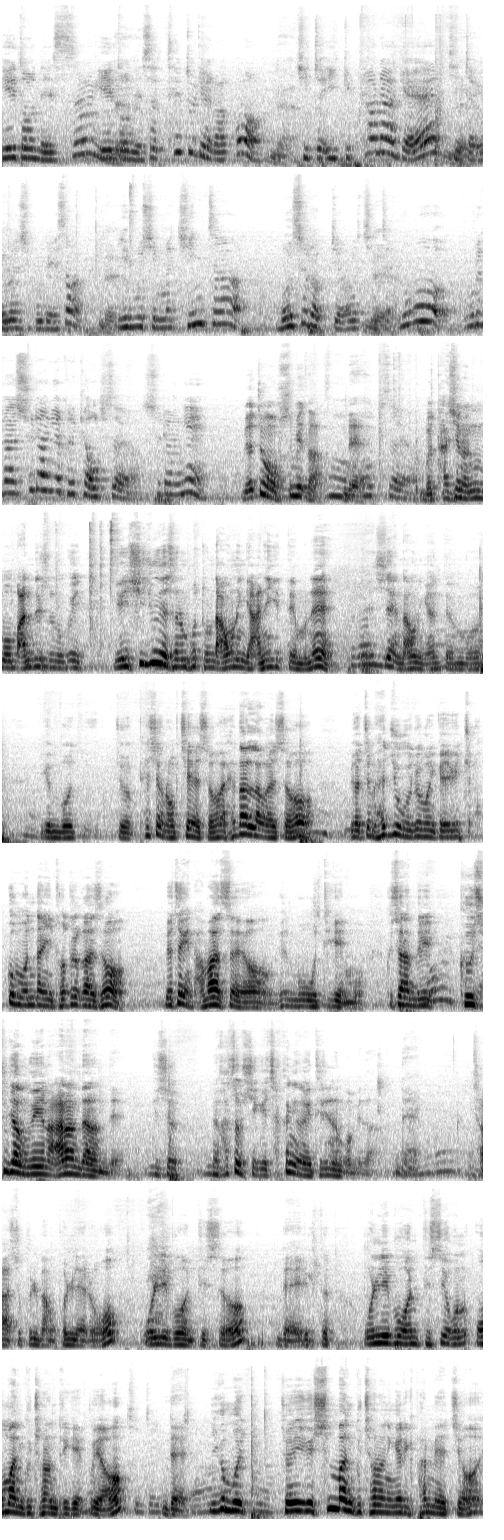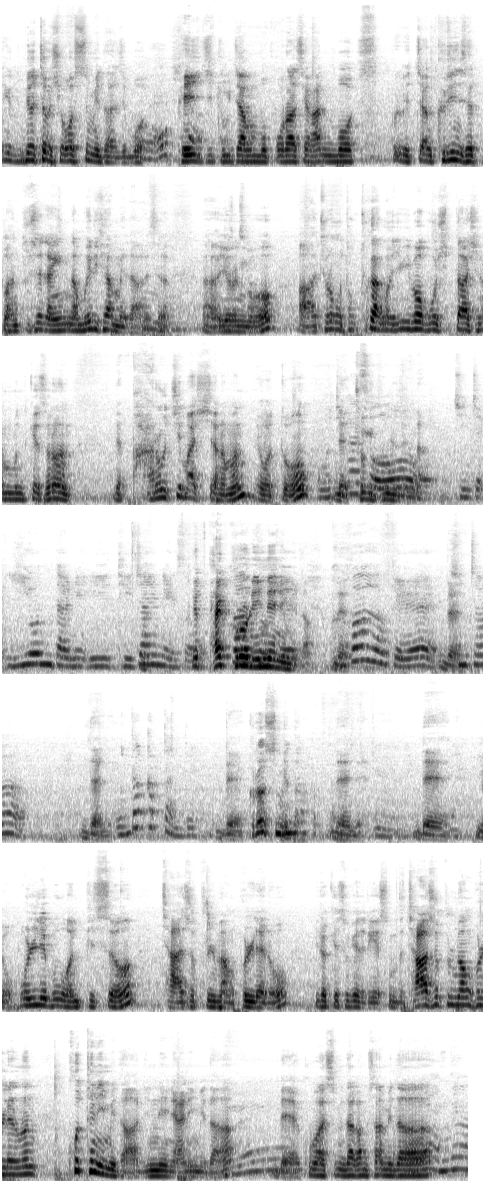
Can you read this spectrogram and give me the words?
얘도 냈스 얘도 네. 냈스 테두리 해갖고 네, 진짜 입기 편하게 진짜 네. 이런 식으로 해서 네. 입으시면 진짜 멋스럽죠 진짜 네. 이거 우리가 수량이 그렇게 없어요 수량이 몇 점 없습니다. 음, 네. 없어요 뭐 다시는 뭐 만들 수는 없고 이게 시중에서는 보통 나오는 게 아니기 때문에 그럼요. 시장에 나오는 게 아니기 때문에 뭐 이건 뭐 저 패션 업체에서 해달라고 해서 몇 점 해주고 이러니까 여기 조금 원단이 더 들어가서 몇 장이 남았어요. 그래서 뭐 어떻게 뭐 그 사람들이 그 수량 외에는 안 한다는데 그래서 할 수 없이 이게 착한 영향을 드리는 겁니다. 네. 자수 불망 볼레로 올리브 원피스 네 이렇게 또 올리브 원피스 요건 5만 9천 원 드리겠고요. 네. 이건 뭐 음. 저희 이거 10만 9천 원인가 이렇게 판매했죠. 몇 점씩 없습니다. 이제 어, 뭐. 베이지 두 장, 뭐 보라색 한뭐몇 장 그린색도 한 두세 장 있나 뭐 이렇게 합니다. 그래서 음. 아, 이런. 거, 아 저런 거 독특한 거좀 입어보고 싶다 하시는 분께서는 네, 바로 찜하시지 않으면 이것도 어디 네, 조기 분리된다. 가서 진짜 이온단이 이 디자인에서 네, 그100% 가격에- 린넨입니다. 그 네, 가격에 네. 진짜 네, 네, 온당값단데 네, 그렇습니다. 네, 네. 네, 요 올리브 원피스 자수 불망 볼레로 이렇게 소개해드리겠습니다. 자수 불망 볼레로는 코튼입니다. 린넨이 아닙니다. 네. 네, 고맙습니다. 네, 감사합니다. 안녕.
